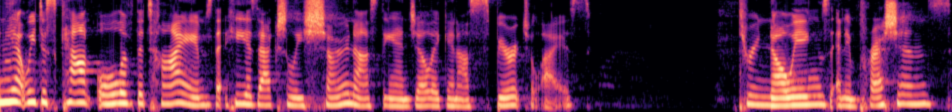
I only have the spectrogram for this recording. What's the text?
And yet we discount all of the times that He has actually shown us the angelic in our spiritual eyes through knowings and impressions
